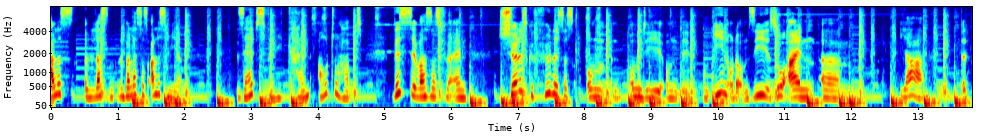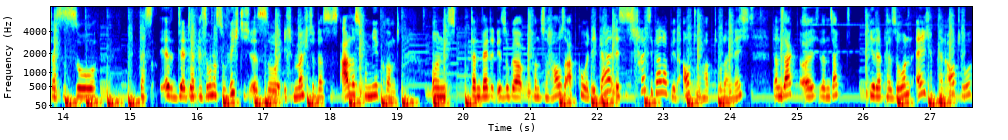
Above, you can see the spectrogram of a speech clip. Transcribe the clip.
Alles, lass, überlasst das alles mir. Selbst wenn ihr kein Auto habt. Wisst ihr, was das für ein schönes Gefühl ist, dass um, um, die, um, den, um ihn oder um sie so ein, ähm, ja, das ist so, dass äh, der, der Person das so wichtig ist. So, ich möchte, dass es alles von mir kommt. Und dann werdet ihr sogar von zu Hause abgeholt. Egal, es ist scheißegal, ob ihr ein Auto habt oder nicht. Dann sagt euch, dann sagt ihr der Person, ey, ich habe kein Auto,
